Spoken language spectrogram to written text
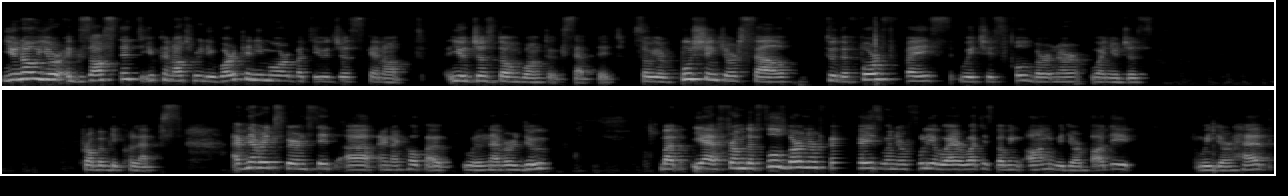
You know you're exhausted, you cannot really work anymore, but you just cannot, you just don't want to accept it. So you're pushing yourself to the fourth phase, which is full burner, when you just probably collapse. I've never experienced it, uh, and I hope I will never do. But yeah, from the full burner phase, when you're fully aware what is going on with your body, with your head,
